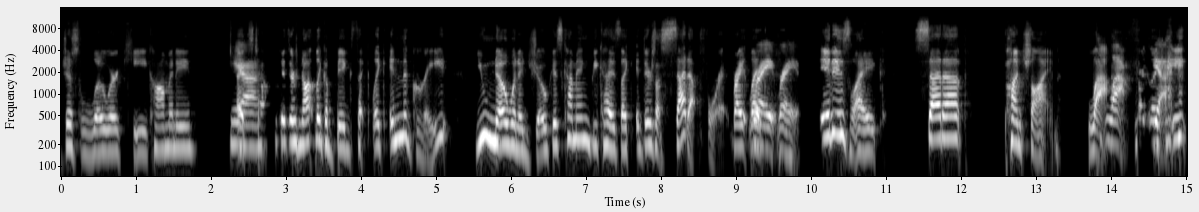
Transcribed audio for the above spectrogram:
just lower key comedy it's Yeah. tough because there's not like a big like like in the great you know when a joke is coming because like it- there's a setup for it right like right, right. It is like setup punchline laugh Laugh. like yeah. it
